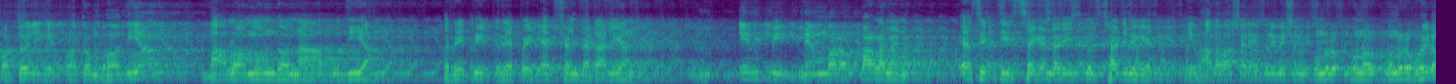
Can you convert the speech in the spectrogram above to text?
করতে কি প্রথম ভ দিয়া ভালো মন্দ না বুঝিয়া rapid rapid action battalion MP member of parliament SSC secondary school certificate এই ভালোবাসার এপ্রিভিয়েশন পুনরূপ হইল,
